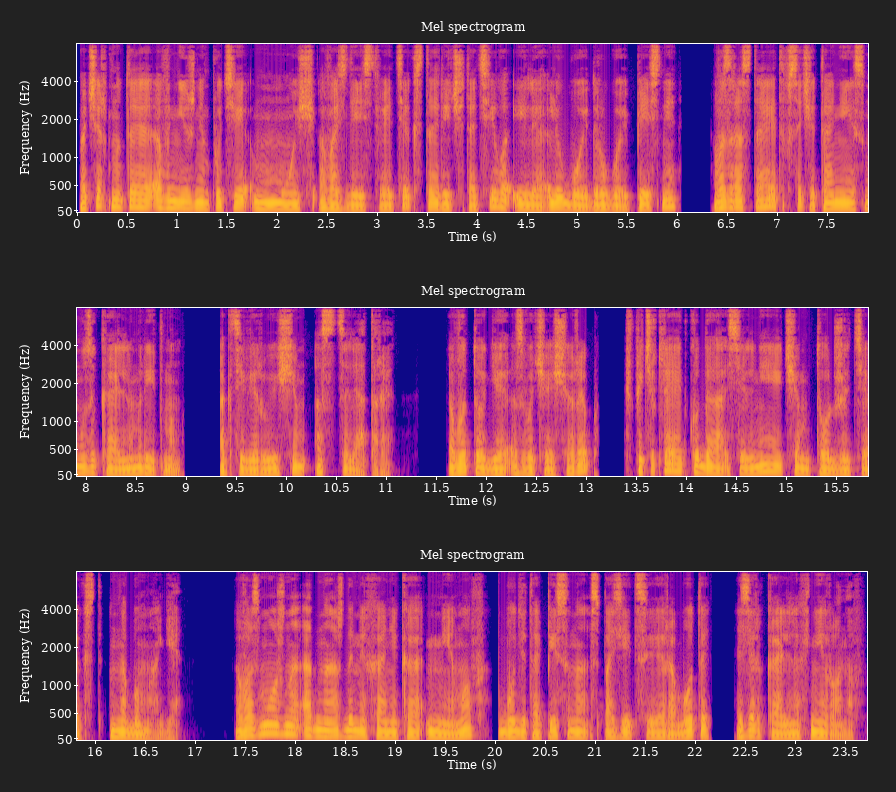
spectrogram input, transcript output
Почерпнутая в нижнем пути мощь воздействия текста речитатива или любой другой песни возрастает в сочетании с музыкальным ритмом, активирующим осцилляторы. В итоге звучащий рэп впечатляет куда сильнее, чем тот же текст на бумаге. Возможно, однажды механика мемов будет описана с позиции работы зеркальных нейронов.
